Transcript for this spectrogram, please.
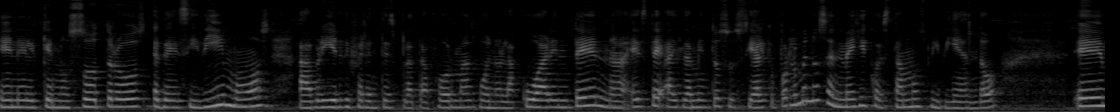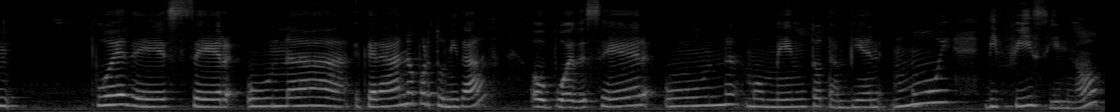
en el que nosotros decidimos abrir diferentes plataformas. Bueno, la cuarentena, este aislamiento social que por lo menos en México estamos viviendo, em, puede ser una gran oportunidad o puede ser un momento también muy difícil, ¿no?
